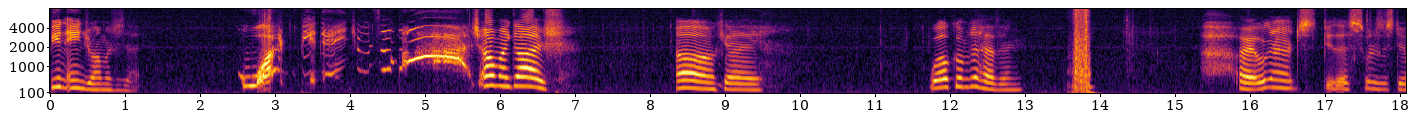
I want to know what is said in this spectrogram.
Be an angel, how much is that? What? Be an angel so much! Oh my gosh. Okay. Welcome to heaven. Alright, we're gonna just do this. What does this do?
